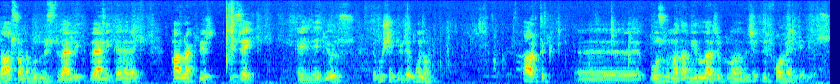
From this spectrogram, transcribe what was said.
Daha sonra bunun üstü verlik, verniklenerek parlak bir yüzey elde ediyoruz. Ve bu şekilde bunu artık e, bozulmadan yıllarca kullanılabilecek bir form elde ediyoruz.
